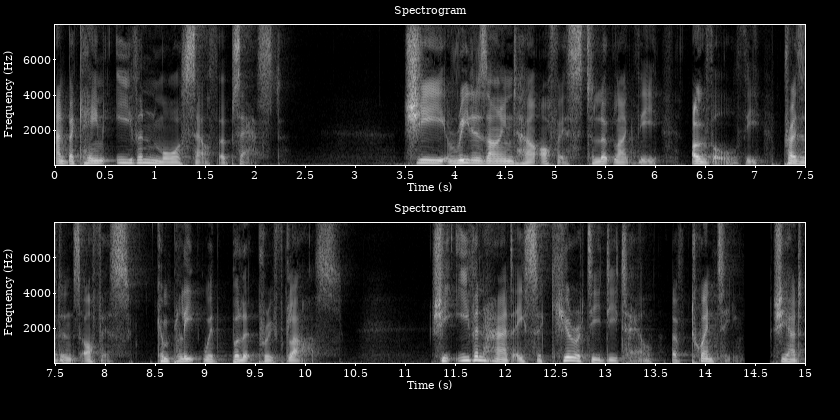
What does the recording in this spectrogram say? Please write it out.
and became even more self obsessed. She redesigned her office to look like the Oval, the President's office, complete with bulletproof glass. She even had a security detail of 20. She had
